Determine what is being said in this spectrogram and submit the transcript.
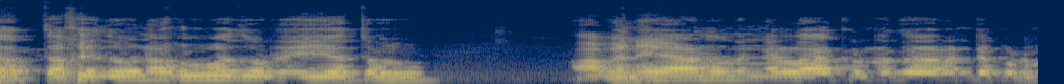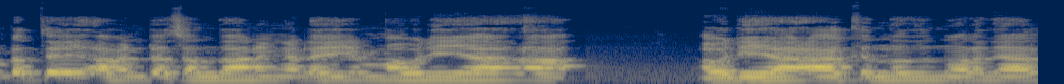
തത്തഹിദൂനഹുവ ദുരീയത്തുഹു അവനെയാണോ നിങ്ങളാക്കുന്നത് അവന്റെ കുടുംബത്തെ അവന്റെ സന്താനങ്ങളെയും ഔലിയ ഔലിയ ആക്കുന്നത് എന്ന് പറഞ്ഞാൽ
